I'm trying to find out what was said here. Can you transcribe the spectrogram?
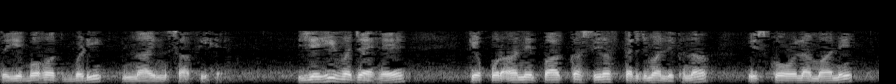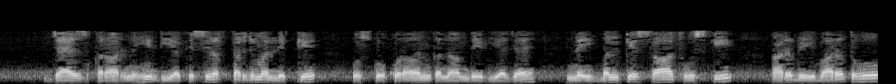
تو یہ بہت بڑی نا انصافی ہے۔ یہی وجہ ہے کہ قرآن پاک کا صرف ترجمہ لکھنا اس کو علماء نے جائز قرار نہیں دیا کہ صرف ترجمہ لکھ کے اس کو قرآن کا نام دے دیا جائے، نہیں، بلکہ ساتھ اس کی عربی عبارت ہو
